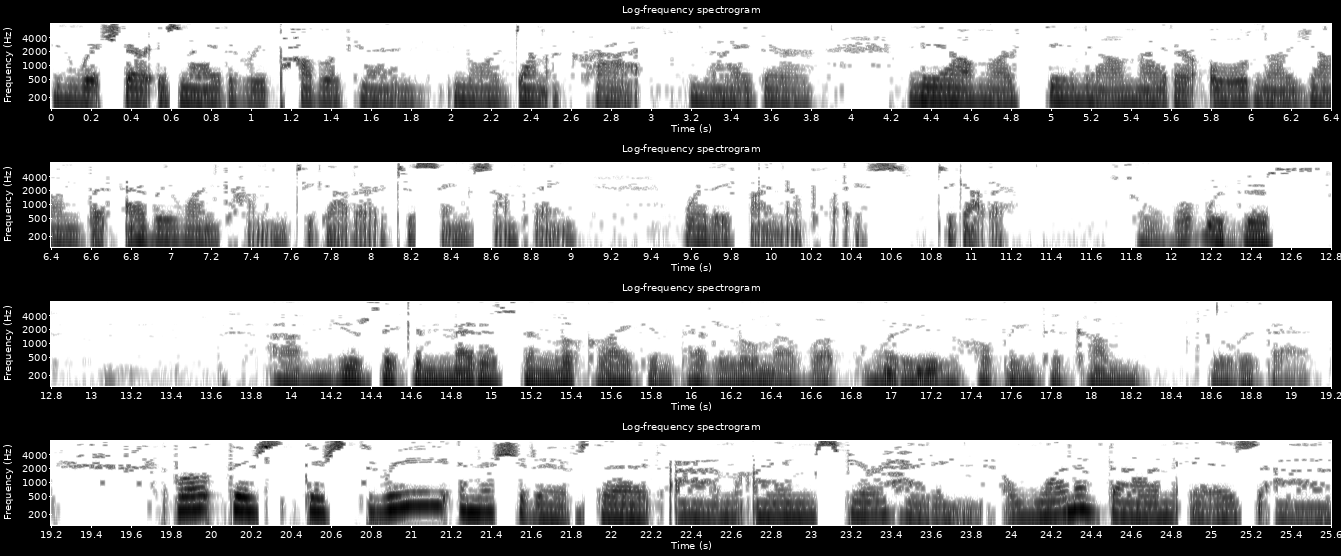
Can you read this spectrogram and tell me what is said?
in which there is neither Republican nor Democrat, neither male nor female, neither old nor young, but everyone coming together to sing something where they find their place together. So, what would this uh, music and medicine look like in Petaluma? What What are you mm-hmm. hoping to come through with that? Well, there's there's three initiatives that um, I am spearheading. One of them is uh,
